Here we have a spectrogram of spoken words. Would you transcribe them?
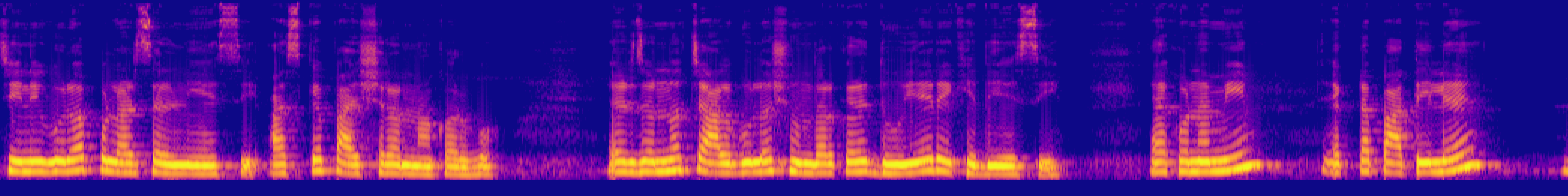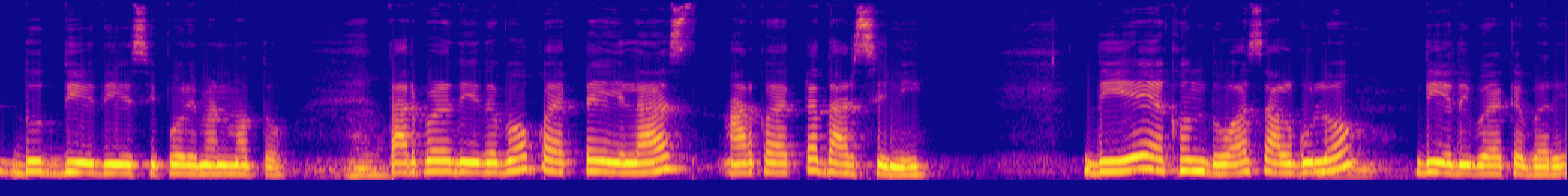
চিনি গুঁড়া পোলার চাল নিয়েছি। আজকে পায়েস রান্না করব। এর জন্য চালগুলো সুন্দর করে ধুয়ে রেখে দিয়েছি। এখন আমি একটা পাতিলে দুধ দিয়ে দিয়েছি পরিমাণ মতো। তারপরে দিয়ে দেব কয়েকটা এলাচ আর কয়েকটা দারচিনি। দিয়ে এখন ধোয়া চালগুলো দিয়ে দিব একেবারে।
